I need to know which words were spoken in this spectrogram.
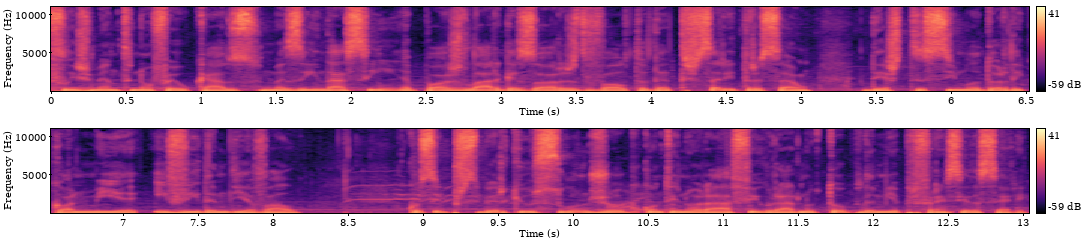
Felizmente não foi o caso, mas ainda assim, após largas horas de volta da terceira iteração deste simulador de economia e vida medieval, consigo perceber que o segundo jogo continuará a figurar no topo da minha preferência da série.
